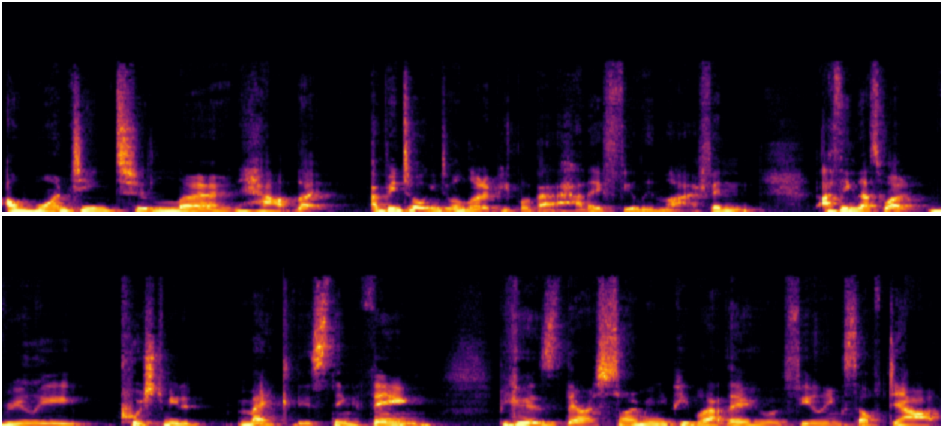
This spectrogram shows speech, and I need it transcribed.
are wanting to learn how like. I've been talking to a lot of people about how they feel in life. And I think that's what really pushed me to make this thing a thing because there are so many people out there who are feeling self doubt.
